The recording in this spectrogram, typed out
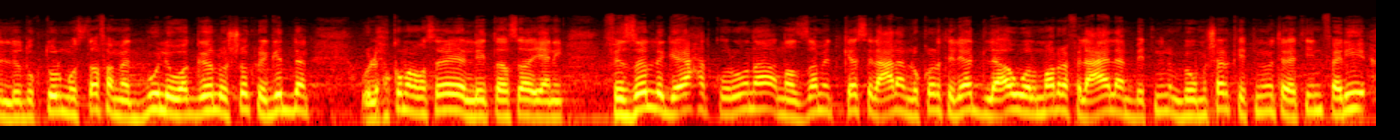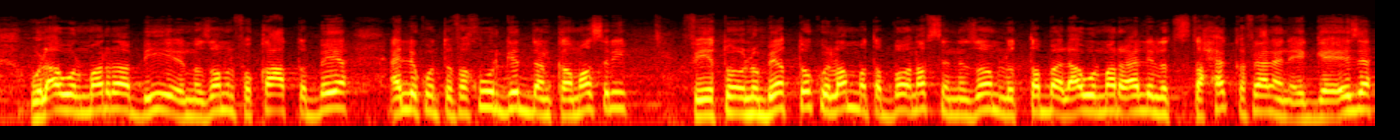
لدكتور مصطفى مدبولي وجه له الشكر جدا. والحكومة المصرية اللي تص... يعني في ظل جائحة كورونا نظمت كأس العالم لكرة اليد لأول مرة في العالم بمشاركة 32 فريق ولاول مرة بنظام الفقاعة الطبية قال لي كنت فخور جدا كمصري في أولمبياد طوكيو لما طبقوا نفس النظام اللي اتطبق لأول مرة. قال لي اللي تستحق فعلا الجائزة.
